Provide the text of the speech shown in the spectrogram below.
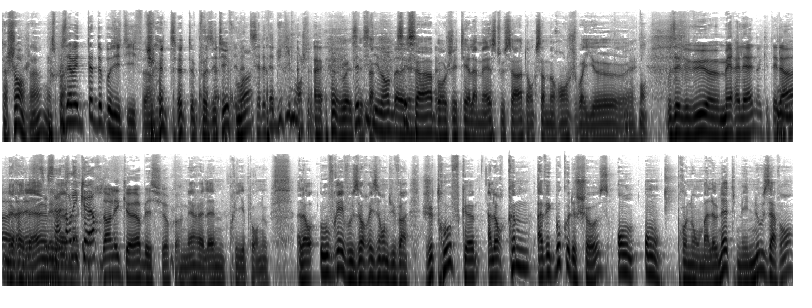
Ça change, hein, n'est-ce pas Vous avez une tête de positif. hein. Je vais être positif, moi. C'est la date du dimanche. Ouais. C'est Tête ça. bah c'est ouais. ça. Bon, j'étais à la messe, tout ça, donc ça me rend joyeux. Ouais. Bon, Vous avez vu euh, Mère Hélène qui était là. Mère. Hélène, C'est ça, dans les cœurs. Dans les cœurs, bien sûr. Quoi. Mère Hélène, priez pour nous. Alors, ouvrez vos horizons du vin. Je trouve que, alors, comme avec beaucoup de choses, on, on pronom malhonnête, mais nous avons,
